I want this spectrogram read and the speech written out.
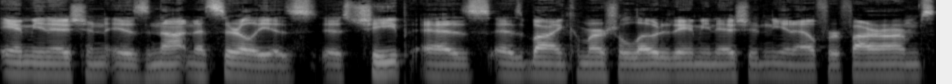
ammunition is not necessarily as as cheap as as buying commercial loaded ammunition you know for firearms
